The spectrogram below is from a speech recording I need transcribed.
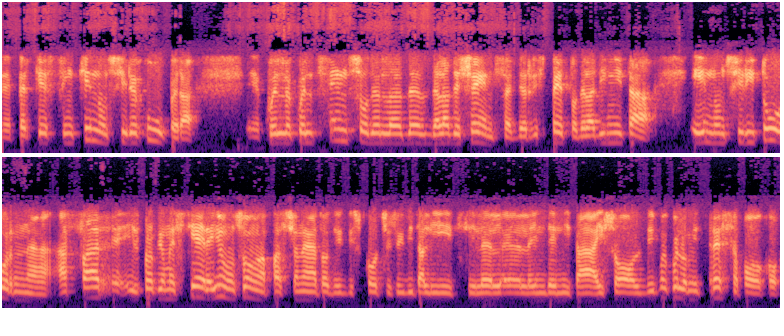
eh, perché finché non si recupera eh, quel, quel senso del- del- della decenza e del rispetto della dignità e non si ritorna a fare il proprio mestiere. Io non sono un appassionato di discorsi sui vitalizi, le, le- le indennità, i soldi, poi quello mi interessa poco.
